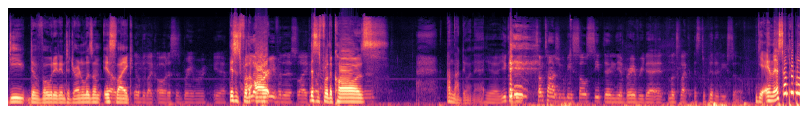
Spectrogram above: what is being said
de devoted into journalism, it's It'll- like it'll be like, oh, this is bravery. Yeah. this is for I the art. for this. Like, This oh, is for the cause. I'm not doing that. Yeah, you could be. sometimes you can be so seeped in your bravery that it looks like it's stupidity. So Yeah, and there's some people,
